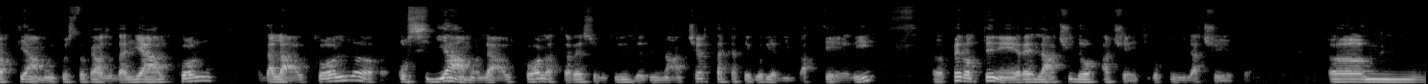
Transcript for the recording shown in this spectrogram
partiamo in questo caso dagli alcol, dall'alcol, ossidiamo l'alcol attraverso l'utilizzo di una certa categoria di batteri eh, per ottenere l'acido acetico, quindi l'aceto. Um,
